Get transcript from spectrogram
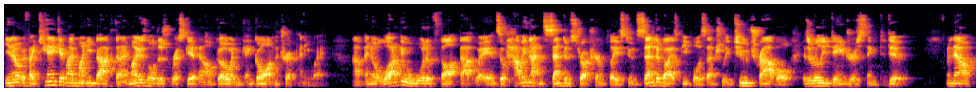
you know, if I can't get my money back, then I might as well just risk it and I'll go and, and go on the trip anyway. Uh, I know a lot of people would have thought that way, and so having that incentive structure in place to incentivize people essentially to travel is a really dangerous thing to do. And now,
